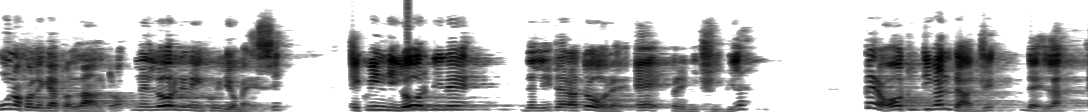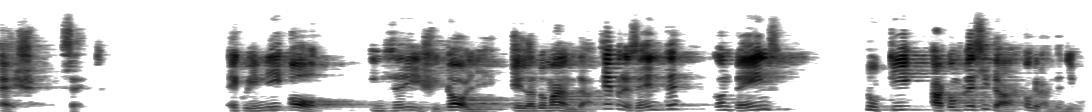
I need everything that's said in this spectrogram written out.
uno collegato all'altro nell'ordine in cui li ho messi e quindi l'ordine dell'iteratore è predicibile, però ho tutti i vantaggi della hash set. E quindi ho inserisci, togli e la domanda è presente, contains tutti a complessità o grande di 1.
